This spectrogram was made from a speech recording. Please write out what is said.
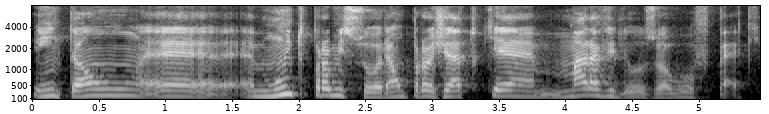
Então é, é, muito promissor é um projeto que é maravilhoso o Wolfpack.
